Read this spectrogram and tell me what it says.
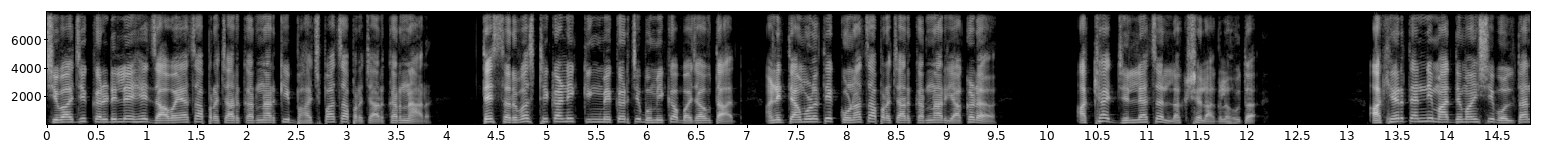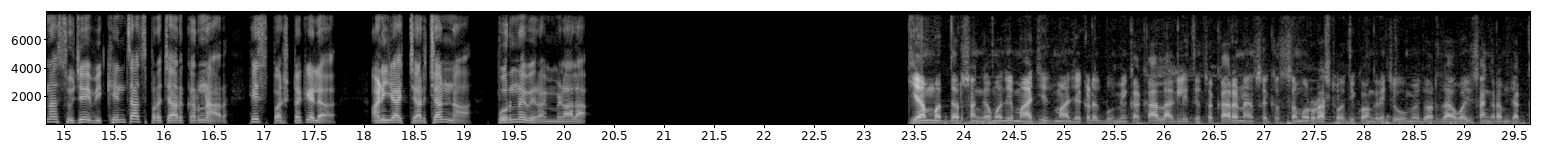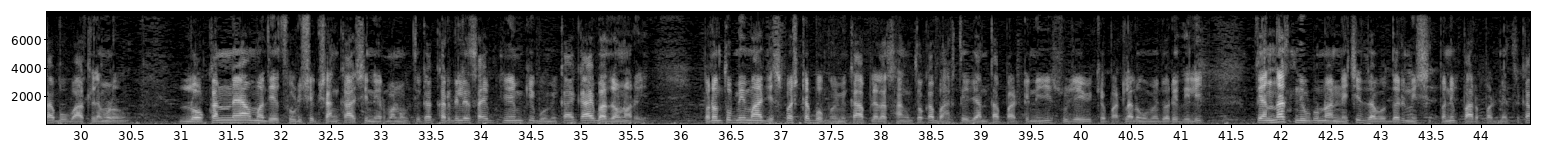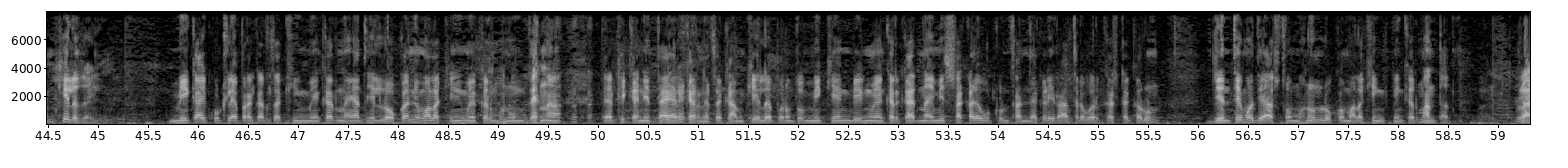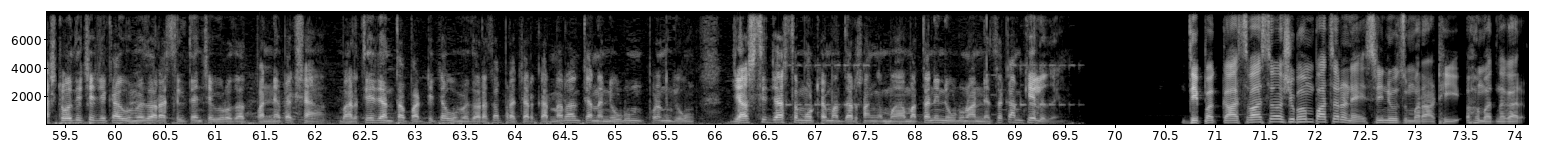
शिवाजी कर्डिले हे जावयाचा प्रचार करणार की भाजपाचा प्रचार करणार? ते सर्वच ठिकाणी किंगमेकरची भूमिका बजावतात आणि त्यामुळे ते कोणाचा प्रचार करणार याकडं अख्ख्या जिल्ह्याचं लक्ष लागलं होतं. अखेर त्यांनी माध्यमांशी बोलताना सुजय विखेंचाच प्रचार करणार हे स्पष्ट केलं आणि या चर्चांना पूर्णविराम मिळाला. या मतदारसंघामध्ये माझी माझ्याकडेच भूमिका का लागली त्याचं कारण असं की समोर राष्ट्रवादी काँग्रेसचे उमेदवार जावाजी संग्राम जगताप उभा असल्यामुळं लोकांनामध्ये थोडीशी शंका अशी निर्माण होती. का कर्डिले साहेब नेमकी भूमिका काय बजावणार आहे? परंतु मी माझी स्पष्ट भूमिका आपल्याला सांगतो का भारतीय जनता पार्टीने जी सुजय विखे पाटलाला उमेदवारी दिली त्यांनाच निवडून आणण्याची जबाबदारी निश्चितपणे पार पाडण्याचं काम केलं जाईल. मी काय कुठल्या प्रकारचा किंग मेकर नाही. आता हे लोकांनी मला किंग मेकर म्हणून त्यांना त्या ठिकाणी तयार करण्याचं काम केलं. परंतु मी किंग बिंग मेकर काय नाही? मी सकाळी उठून संध्याकाळी रात्रभर कष्ट करून जनतेमध्ये असतो म्हणून लोक मला किंग मेकर म्हणतात. राष्ट्रवादीचे जे काही उमेदवार असतील त्यांच्या विरोधात पडण्यापेक्षा भारतीय जनता पार्टीच्या उमेदवाराचा प्रचार करणार आणि त्यांना निवडून पण घेऊन जास्तीत जास्त मोठ्या मतदारसंघ म- मताने निवडून आणण्याचं काम केलं जाईल. दीपक कासवासह शुभम पाचरणे सी न्यूज मराठी अहमदनगर.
